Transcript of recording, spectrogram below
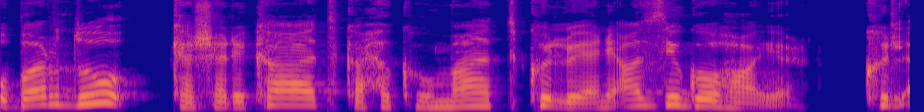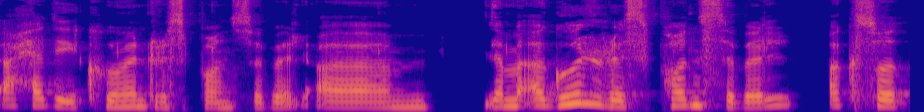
وبرضو كشركات كحكومات كله. يعني as you go higher كل أحد يكون responsible. لما أقول responsible أقصد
